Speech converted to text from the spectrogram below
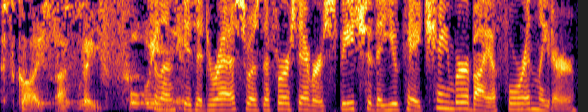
skies are safe. Zelensky's address was the first ever speech to the UK chamber by a foreign leader.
